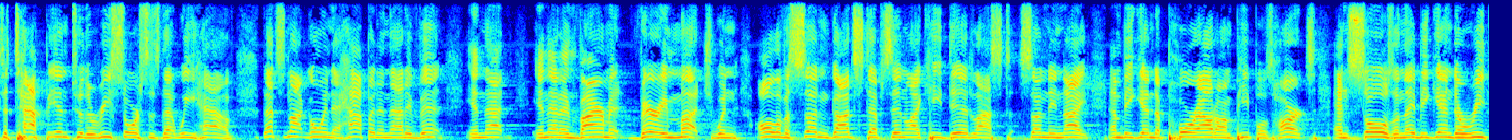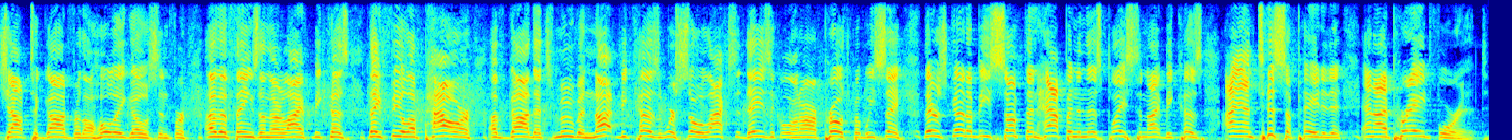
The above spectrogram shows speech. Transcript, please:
to tap into the resources that we have. That's not going to happen in that event, in that in that environment very much when all of a sudden God steps in like he did last Sunday night and begin to pour out on people's hearts and souls and they begin to reach out to God for the Holy Ghost and for other things in their life because they feel a power of God that's moving. Not because we're so lackadaisical in our approach but we say there's going to be something happen in this place tonight because I anticipated it and I prayed for it.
